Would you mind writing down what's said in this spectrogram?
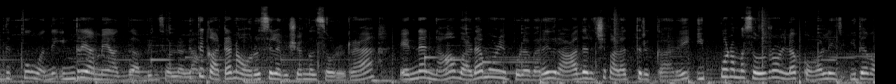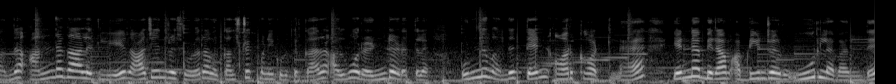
இதுக்கும் வந்து இன்றியமையாது அப்படின்னு சொல்லலாம். எடுத்துக்காட்ட நான் ஒரு சில விஷயங்கள் சொல்கிறேன் என்னென்னா வடமொழி புலவரை இவர் ஆதரித்து வளர்த்துருக்காரு. இப்போ நம்ம சொல்கிறோம்ல காலேஜ் இதை வந்து அந்த காலத்திலேயே ராஜேந்திர சோழர் அவர் கன்ஸ்ட்ரக்ட் பண்ணி கொடுத்துருக்காரு. அதுவும் ரெண்டு இடத்துல. ஒன்று வந்து தென் ஆர்காட்டில் என்னபிராம் அப்படின்ற ஒரு ஊரில் வந்து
